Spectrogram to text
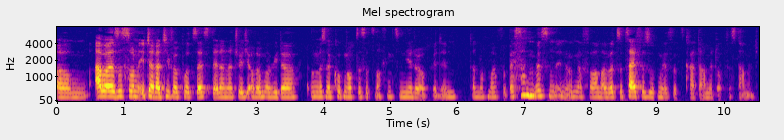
Ähm, aber es ist so ein iterativer Prozess, der dann natürlich auch immer wieder, wir müssen wir gucken, ob das jetzt noch funktioniert oder ob wir den dann nochmal verbessern müssen in irgendeiner Form. Aber zurzeit versuchen wir es jetzt gerade damit, ob das damit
